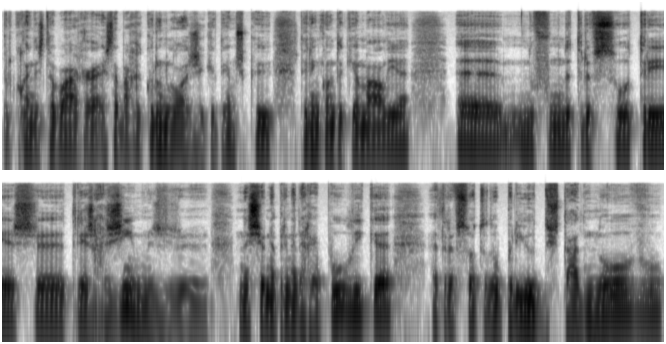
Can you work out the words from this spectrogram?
percorrendo esta barra, esta barra cronológica. Temos que ter em conta que Amália, uh, no fundo, atravessou três, três regimes. nasceu na Primeira República, atravessou todo o período do Estado Novo,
